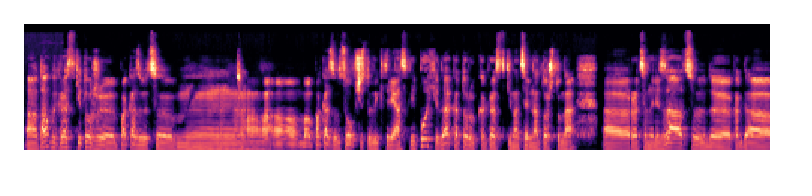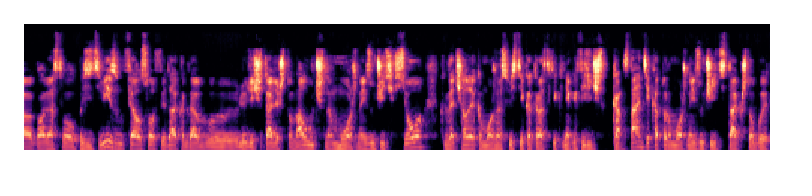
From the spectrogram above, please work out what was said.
А, там как раз-таки тоже показывается, а, показывается общество викторианской эпохи, да, которое как раз-таки нацелено на то, что на рационализацию, да, когда главенствовал позитивизм в философии, да, когда э, люди считали, что научно можно изучить все, когда человека можно свести как раз-таки к некой физической константе, которую можно изучить так, чтобы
